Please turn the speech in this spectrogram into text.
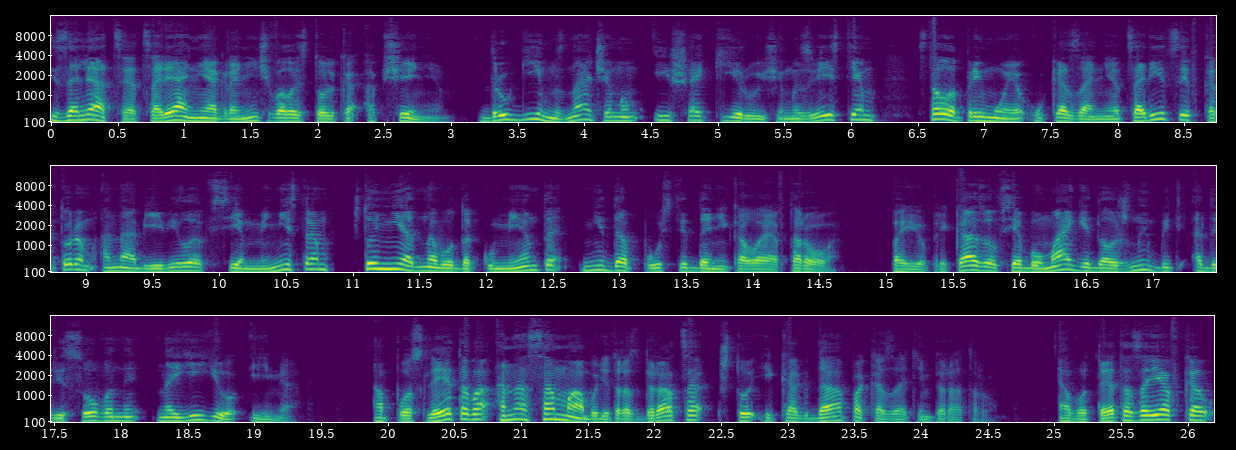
Изоляция царя не ограничивалась только общением. Другим значимым и шокирующим известием стало прямое указание царицы, в котором она объявила всем министрам, что ни одного документа не допустит до Николая II. По ее приказу все бумаги должны быть адресованы на ее имя. А после этого она сама будет разбираться, что и когда показать императору. А вот эта заявка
